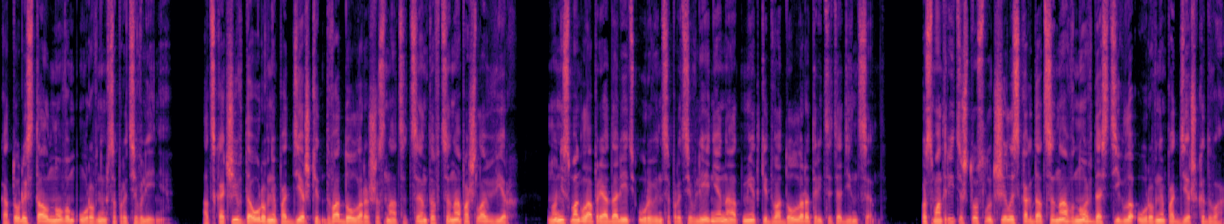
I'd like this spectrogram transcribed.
который стал новым уровнем сопротивления. Отскочив до уровня поддержки 2 доллара 16 центов, цена пошла вверх, но не смогла преодолеть уровень сопротивления на отметке 2 доллара 31 цент. Посмотрите, что случилось, когда цена вновь достигла уровня поддержка 2.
